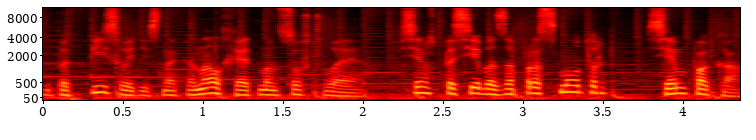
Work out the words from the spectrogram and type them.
и подписывайтесь на канал Hetman Software. Всем спасибо за просмотр, всем пока.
